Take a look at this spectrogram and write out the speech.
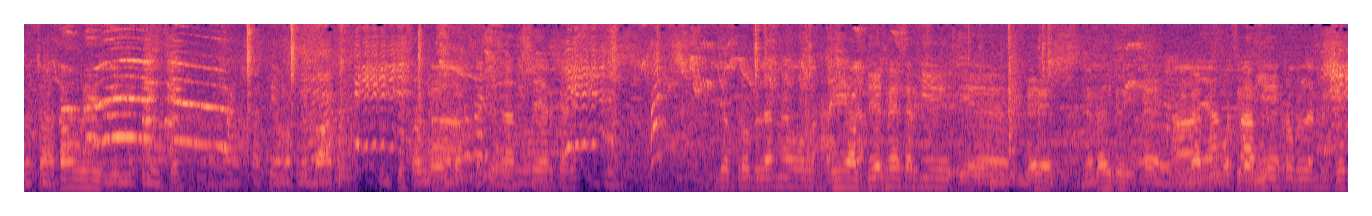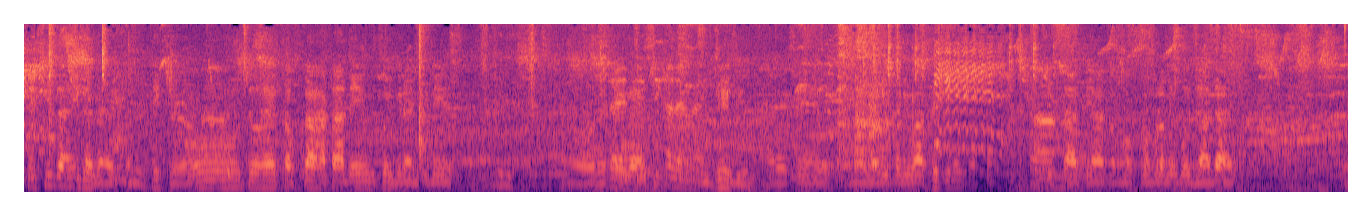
मैं चाहता हूँ वही मिलने के लिए। ताकि हम अपनी बात उनके सामने रख सकें। शेयर करें। जो प्रॉब्लम है वो बताइए आप देख रहे हैं सर कि मेरे जगह जो है हाँ, काफ़ी ये प्रॉब्लम है। ये किसी का ही जगह है सर ठीक है। वो जो है कब का हटा दे कोई गारंटी नहीं है और ऐसे है। जी जी। और ऐसे मैं गरीब परिवार से भी नहीं सकता। हाँ। साथ यहाँ का वो प्रॉब्लम भी बहुत ज़्यादा है। तो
